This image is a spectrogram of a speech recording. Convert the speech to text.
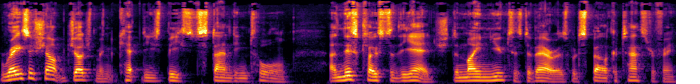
Razor sharp judgment kept these beasts standing tall, and this close to the edge, the minutest of errors would spell catastrophe.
